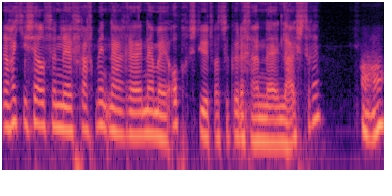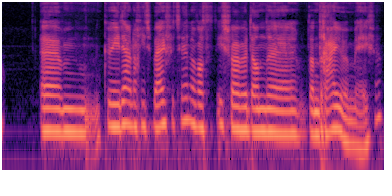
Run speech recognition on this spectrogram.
Nou had je zelf een eh, fragment naar, eh, naar mij opgestuurd wat we kunnen gaan eh, luisteren. Ehm, kun je daar nog iets bij vertellen? Wat het is waar we dan, dan draaien we hem even.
